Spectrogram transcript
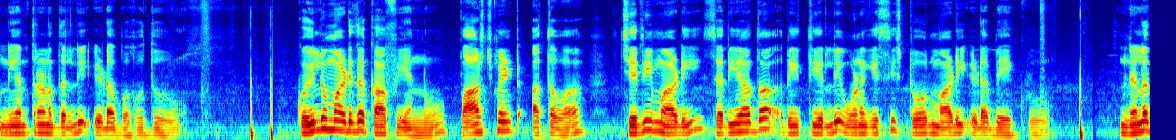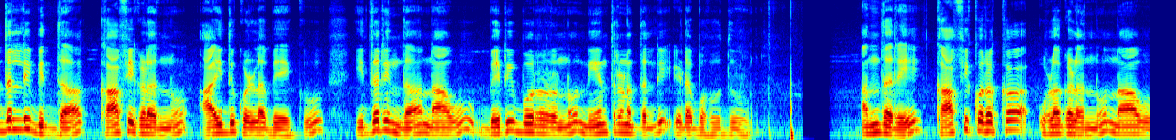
ನಿಯಂತ್ರಣದಲ್ಲಿ ಇಡಬಹುದು. ಕೊಯ್ಲು ಮಾಡಿದ ಕಾಫಿಯನ್ನು ಪಾರ್ಚ್ಮೆಂಟ್ ಅಥವಾ ಚೆರಿ ಮಾಡಿ ಸರಿಯಾದ ರೀತಿಯಲ್ಲಿ ಒಣಗಿಸಿ ಸ್ಟೋರ್ ಮಾಡಿ ಇಡಬೇಕು. ನೆಲದಲ್ಲಿ ಬಿದ್ದ ಕಾಫಿಗಳನ್ನು ಆಯ್ದುಕೊಳ್ಳಬೇಕು. ಇದರಿಂದ ನಾವು ಬೆರಿ ಬೋರರನ್ನು ನಿಯಂತ್ರಣದಲ್ಲಿ ಇಡಬಹುದು. ಅಂದರೆ ಕಾಫಿ ಕೊರಕ ಹುಳಗಳನ್ನು ನಾವು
